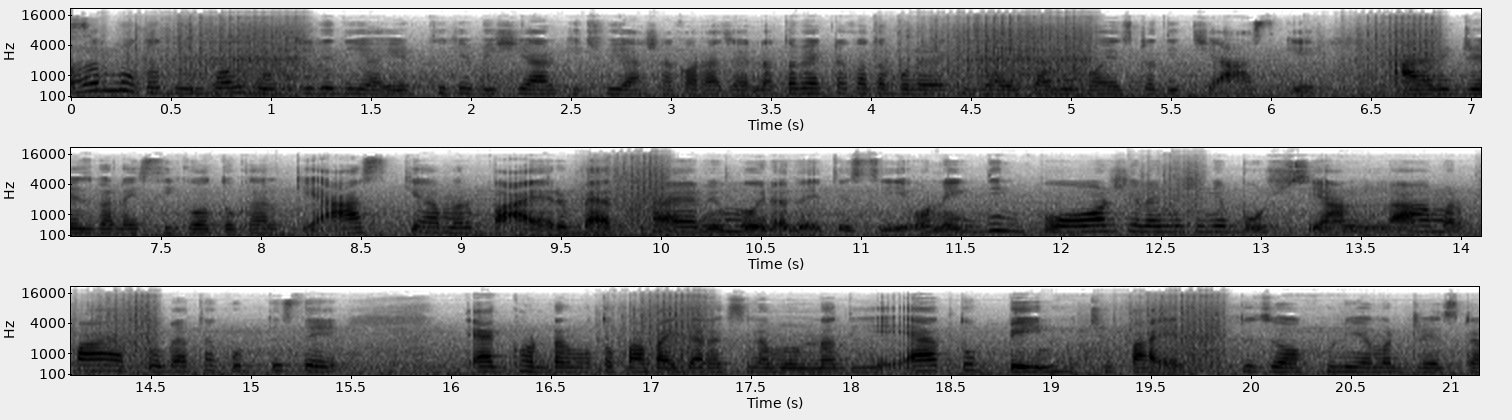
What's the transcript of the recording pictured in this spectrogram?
আমার মতো দুর্বল দর্জিরে দিয়া এর থেকে বেশি আর কিছুই আশা করা যায় না। তবে একটা কথা বলে রাখি যাই আমি ভয়েসটা দিচ্ছি আজকে। আর আমি ড্রেস বানাইছি গতকালকে। আজকে আমার পায়ের ব্যথায় আমি ময়রা যাইতেছি। অনেকদিন পর সেলাই মেশিনে বসছি। আল্লাহ, আমার পা এত ব্যথা করতেছে। এক ঘণ্টার মতো পা বাইদা রাখছিলাম, ওড়না দিয়ে এত পেইন হচ্ছে পায়ের। তো যখনই আমার ড্রেসটা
